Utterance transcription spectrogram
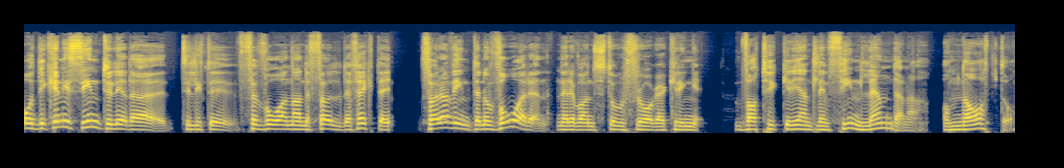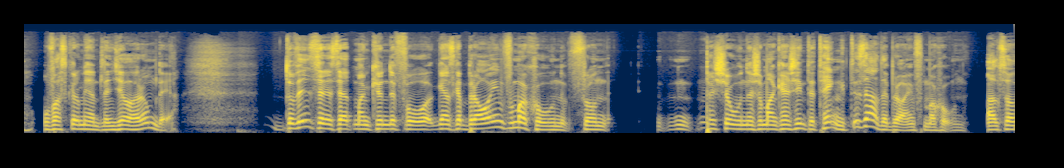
Och det kan i sin tur leda till lite förvånande följdeffekter. Förra vintern och våren när det var en stor fråga kring vad tycker egentligen finländarna om NATO och vad ska de egentligen göra om det? Då visade det sig att man kunde få ganska bra information från personer som man kanske inte tänkte sig hade bra information. Alltså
